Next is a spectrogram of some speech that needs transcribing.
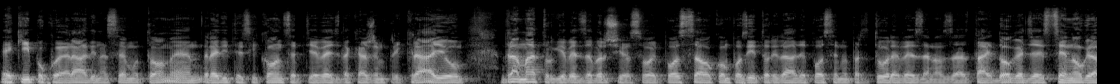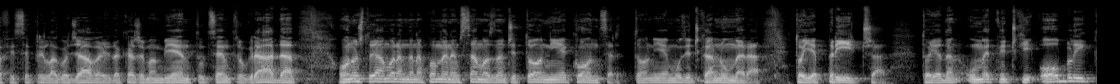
ekipu koja radi na svemu tome, rediteljski koncept je već da kažem pri kraju, dramaturg je već završio svoj posao, kompozitori rade posebne partiture vezano za taj događaj, scenografi se prilagođavaju da kažem ambijent u centru grada. Ono što ja moram da napomenem samo znači to nije koncert, to nije muzička numera, to je priča, to je jedan umetnički oblik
